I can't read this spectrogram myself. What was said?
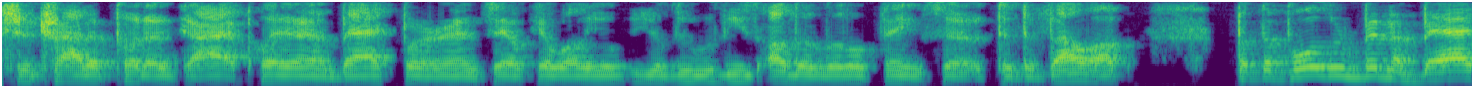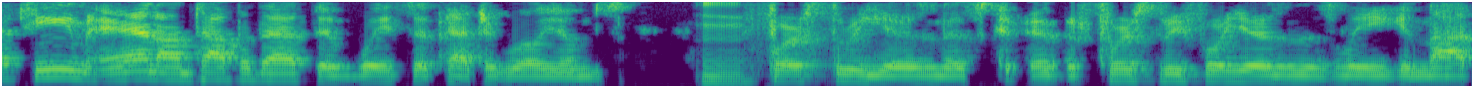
to try to put a guy player on back burner and say okay well you'll, you'll do these other little things to, to develop but the bulls have been a bad team and on top of that they've wasted patrick williams mm. first three years in this first three four years in this league and not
